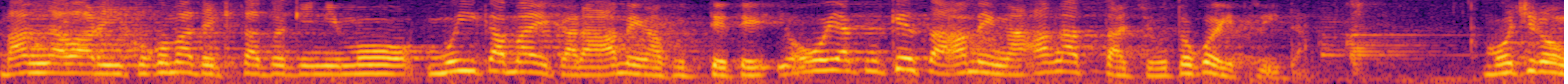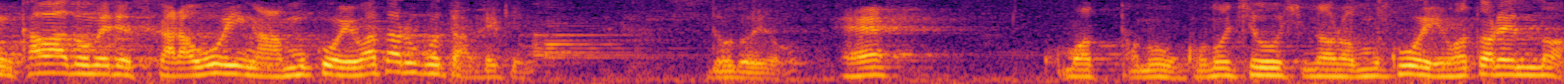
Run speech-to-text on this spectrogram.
漫画悪いここまで来た時にもう6日前から雨が降っててようやく今朝雨が上がったっちゅうとこへ着いた。もちろん川止めですから大井川向こうへ渡ることはできん。どどよ。え？困ったのこの調子なら向こうへ渡れんな。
